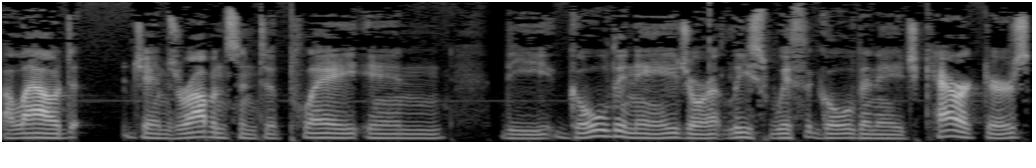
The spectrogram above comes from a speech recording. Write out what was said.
allowed James Robinson to play in the Golden Age, or at least with Golden Age characters,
